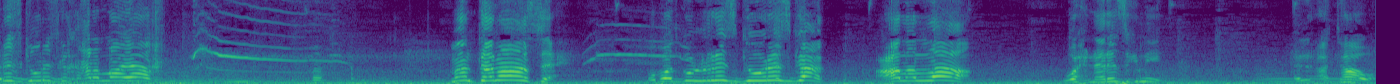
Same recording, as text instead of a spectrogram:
رزقي ورزقك على الله يا أخي. ما أنت ناصح. وبتقول رزقي ورزقك على الله. وإحنا رزقني الاتاوه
